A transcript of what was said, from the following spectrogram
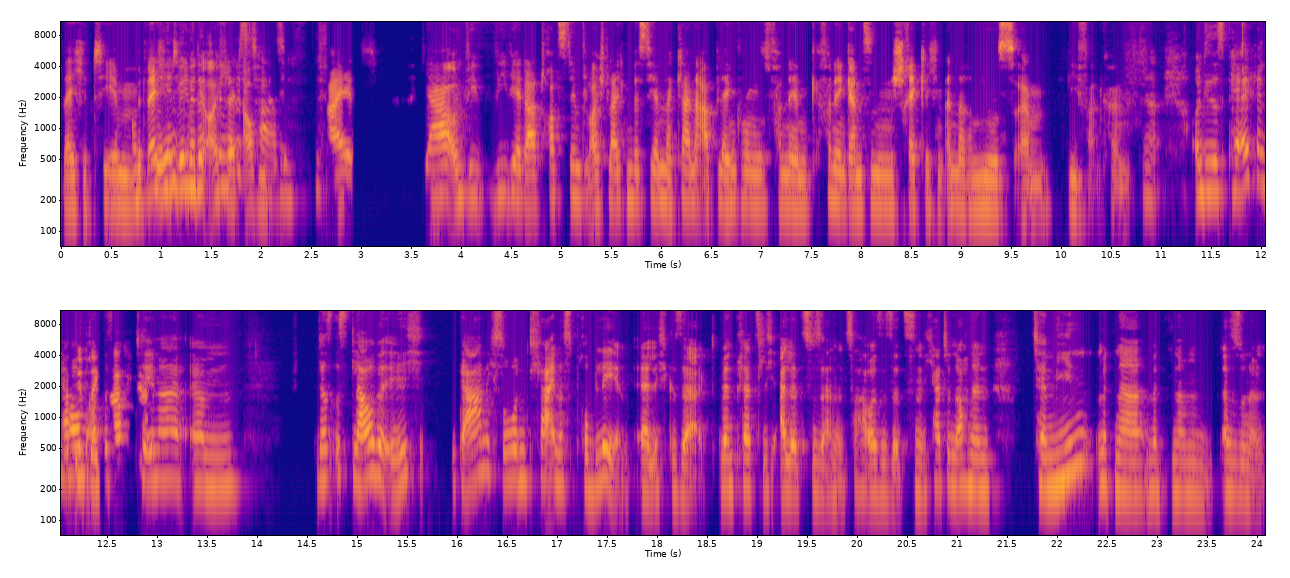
welche Themen, und mit welchen Themen wir, wir euch vielleicht auch ein bisschen Zeit ja, und wie, wie wir da trotzdem vielleicht, vielleicht ein bisschen eine kleine Ablenkung von, dem, von den ganzen schrecklichen anderen News ähm, liefern können. Ja. Und dieses Pärchen-Homeoffice-Thema, ähm, das ist, glaube ich, gar nicht so ein kleines Problem, ehrlich gesagt, wenn plötzlich alle zusammen zu Hause sitzen. Ich hatte noch einen Termin mit einer, mit einem, also so einer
